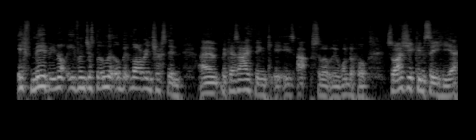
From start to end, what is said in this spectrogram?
if maybe not even just a little bit more interesting, um, because I think it is absolutely wonderful. So as you can see here,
